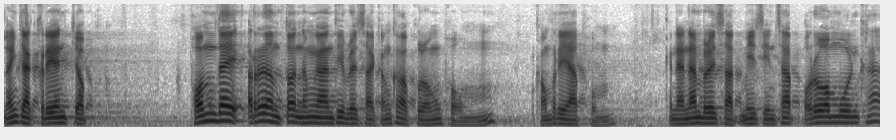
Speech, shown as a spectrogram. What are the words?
หลังจากเรียนจบ ผมได้เริ่มต้นทำงานที่บริษัทของครอบครัวของผมของภรรยาผมขณะนั้นบริษัทมีสินทรัพย์รวมมูลค่า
